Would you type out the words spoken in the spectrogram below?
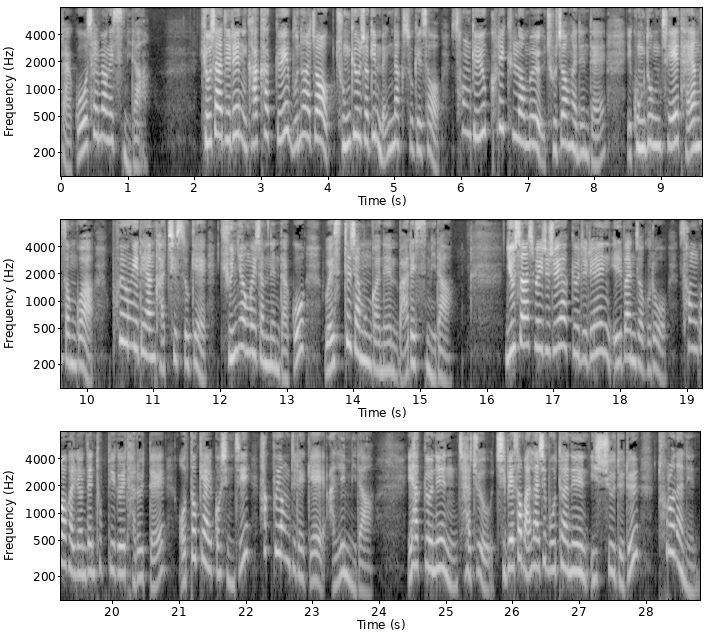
라고 설명했습니다. 교사들은 각 학교의 문화적, 종교적인 맥락 속에서 성교육 커리큘럼을 조정하는데 이 공동체의 다양성과 포용에 대한 가치 속에 균형을 잡는다고 웨스트 자문관은 말했습니다. 뉴사우스웨일스주의 학교들은 일반적으로 성과 관련된 토픽을 다룰 때 어떻게 할 것인지 학부형들에게 알립니다. 이 학교는 자주 집에서 말하지 못하는 이슈들을 토론하는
